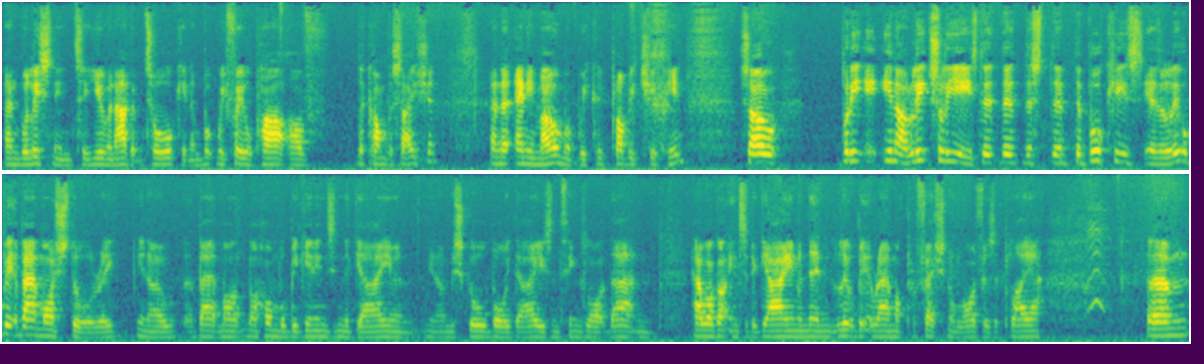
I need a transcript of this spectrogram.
and we're listening to you and Adam talking, and but we feel part of the conversation, and at any moment we could probably chip in. So but it, you know, literally is the the, the the book is, is a little bit about my story, you know, about my, my humble beginnings in the game and you know my schoolboy days and things like that, and how I got into the game, and then a little bit around my professional life as a player. Um,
